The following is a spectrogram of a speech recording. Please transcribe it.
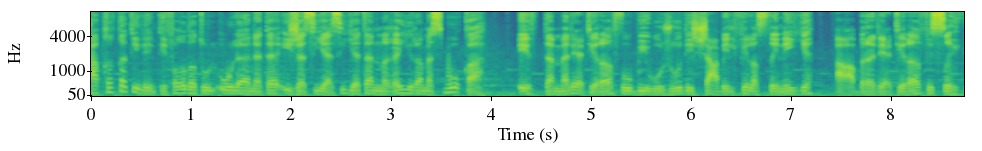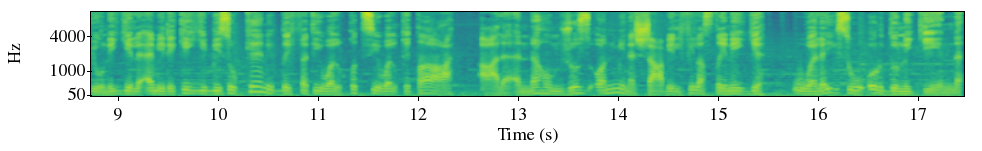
حققت الانتفاضة الأولى نتائج سياسية غير مسبوقة إذ تم الاعتراف بوجود الشعب الفلسطيني عبر الاعتراف الصهيوني الأمريكي بسكان الضفة والقدس والقطاع على أنهم جزء من الشعب الفلسطيني وليسوا أردنيين.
